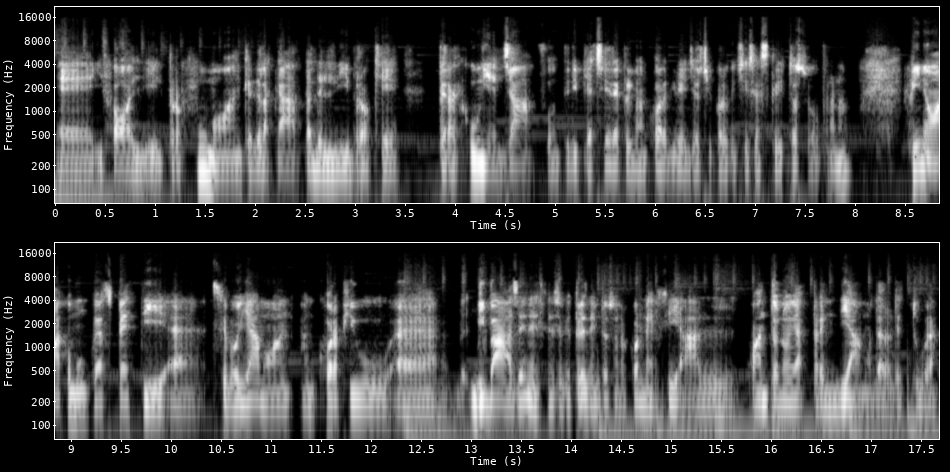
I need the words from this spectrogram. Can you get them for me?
eh, i fogli, il profumo anche della carta, del libro che per alcuni è già fonte di piacere prima ancora di leggerci quello che ci sia scritto sopra, no? fino a comunque aspetti, eh, se vogliamo, an- ancora più eh, di base, nel senso che per esempio sono connessi al quanto noi apprendiamo dalla lettura.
